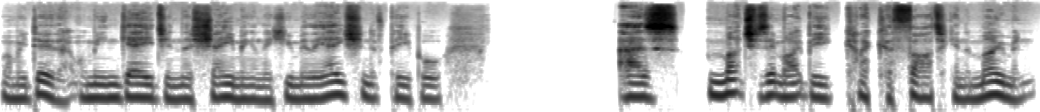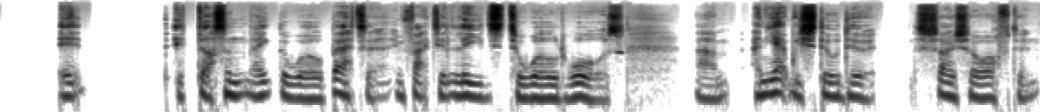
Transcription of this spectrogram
when we do that. When we engage in the shaming and the humiliation of people, as much as it might be kind of cathartic in the moment, it it doesn't make the world better. In fact, it leads to world wars, um, and yet we still do it so so often.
